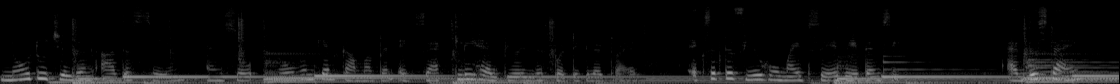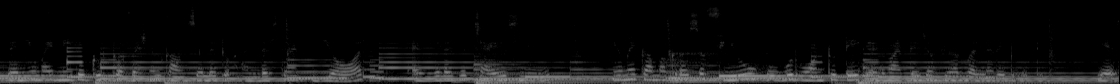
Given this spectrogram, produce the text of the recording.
No two children are the same, and so no one can come up and exactly help you in this particular trial, except a few who might say, wait and see. At this time, when you might need a good professional counselor to understand your as well as the child's need, you may come across a few who would want to take advantage of your vulnerability. Yes,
